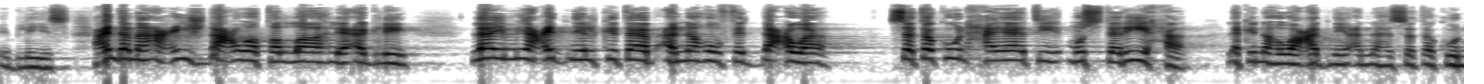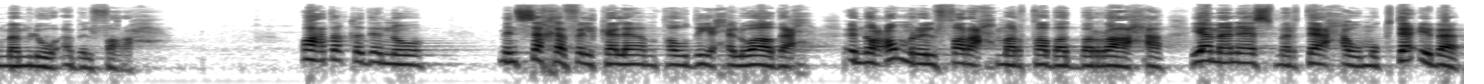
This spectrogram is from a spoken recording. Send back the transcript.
إبليس. عندما أعيش دعوة الله لأجلي لا يعدني الكتاب أنه في الدعوة ستكون حياتي مستريحة لكنه وعدني أنها ستكون مملوءة بالفرح. وأعتقد أنه من سخف الكلام توضيح الواضح إنه عمر الفرح مرتبط بالراحة. يا ناس مرتاحة ومكتئبة.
